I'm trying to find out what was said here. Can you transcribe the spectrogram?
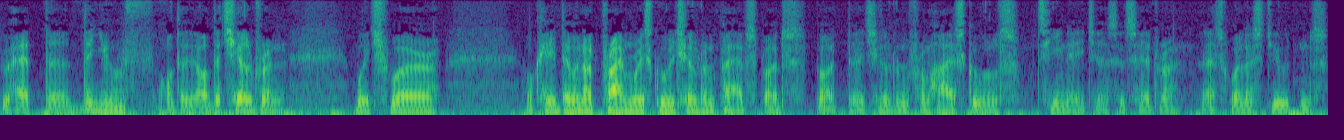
you had the, the youth or the, or the children, which were, okay, they were not primary school children perhaps, but, but uh, children from high schools, teenagers, etc., as well as students.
